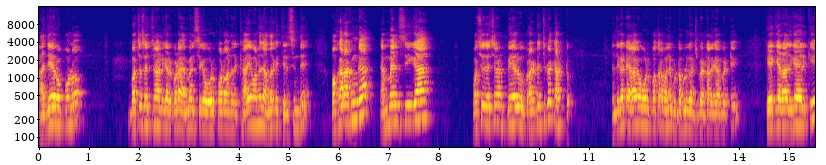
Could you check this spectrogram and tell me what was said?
అదే రూపంలో బొత్స సత్యనారాయణ గారు కూడా ఎమ్మెల్సీగా ఓడిపోవడం అనేది ఖాయం అనేది అందరికీ తెలిసిందే. ఒక రకంగా ఎమ్మెల్సీగా బొత్స సత్యనారాయణ పేరు ప్రకటించడమే కరెక్ట్. ఎందుకంటే ఎలాగో ఓడిపోతారో మళ్ళీ ఇప్పుడు డబ్బులు ఖర్చు పెట్టాలి కాబట్టి కేకే రాజు గారికి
